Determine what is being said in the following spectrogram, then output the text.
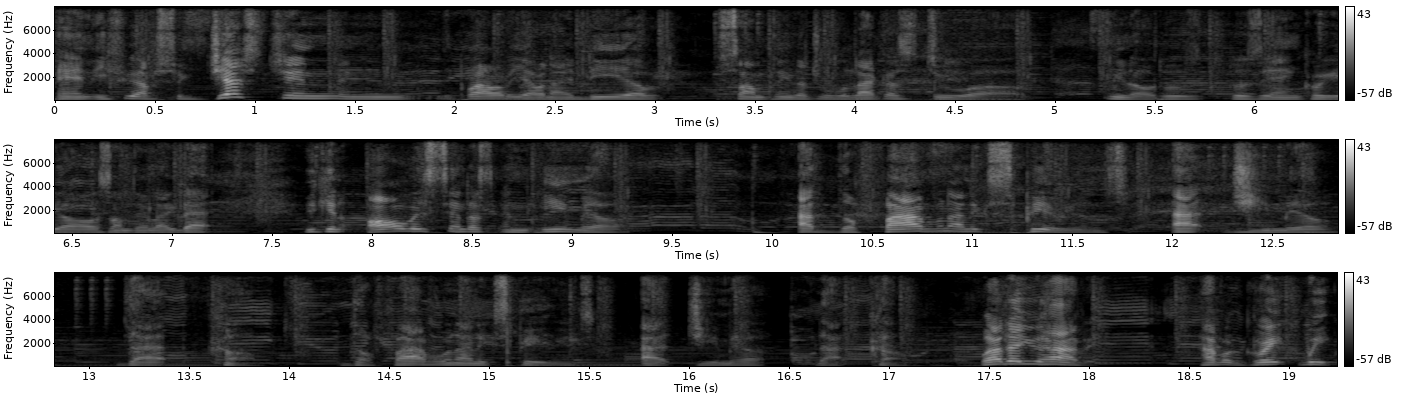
And if you have a suggestion and probably have an idea of something that you would like us to, uh, you know, do, do the inquiry or something like that, you can always send us an email at the 509 experience at gmail.com. The 509 experience at gmail.com. Well, there you have it. Have a great week.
